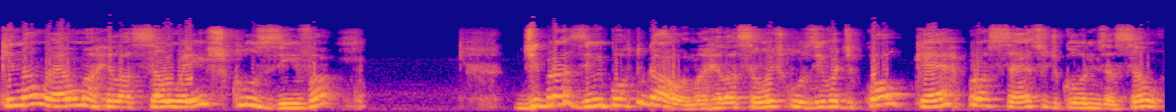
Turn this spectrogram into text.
que não é uma relação exclusiva de Brasil e Portugal, é uma relação exclusiva de qualquer processo de colonização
